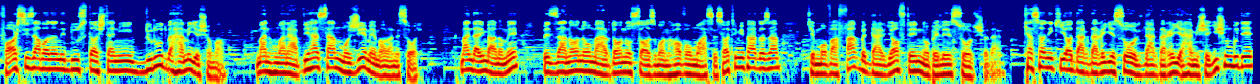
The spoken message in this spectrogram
فارسی زبانان دوست داشتنی درود به همه شما. من هومن عبدی هستم مجری معماران صلح. من در این برنامه به زنان و مردان و سازمان ها و مؤسساتی می‌پردازم که موفق به دریافت نوبل صلح شدند. کسانی که یا دغدغه صلح دغدغه همیشگیشون بوده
